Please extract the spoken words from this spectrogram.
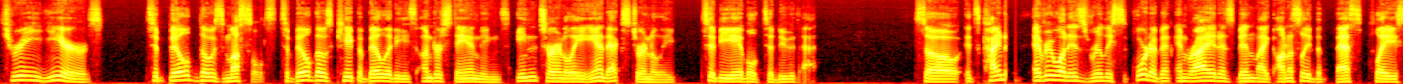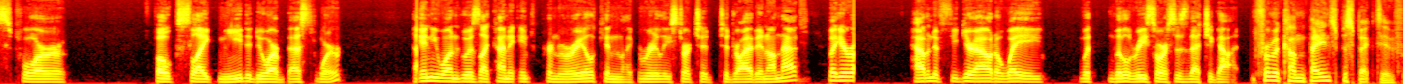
three years to build those muscles, to build those capabilities, understandings internally and externally to be able to do that. So it's kind of everyone is really supportive. And, and Riot has been like honestly the best place for folks like me to do our best work. Anyone who is like kind of entrepreneurial can like really start to, to drive in on that. But you're having to figure out a way with little resources that you got. From a campaigns perspective,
